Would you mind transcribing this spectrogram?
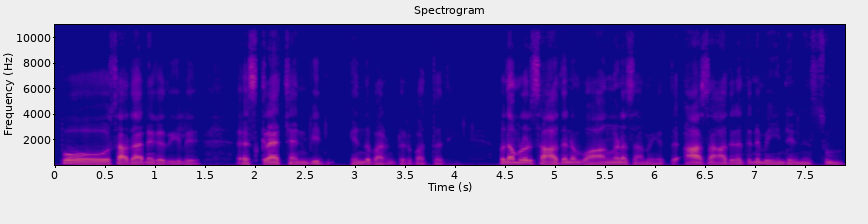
ഇപ്പോൾ സാധാരണഗതിയിൽ സ്ക്രാച്ച് ആൻഡ് വിൻ എന്ന് പറഞ്ഞിട്ടൊരു പദ്ധതി. അപ്പോൾ നമ്മളൊരു സാധനം വാങ്ങണ സമയത്ത് ആ സാധനത്തിന്റെ മെയിന്റനൻസും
